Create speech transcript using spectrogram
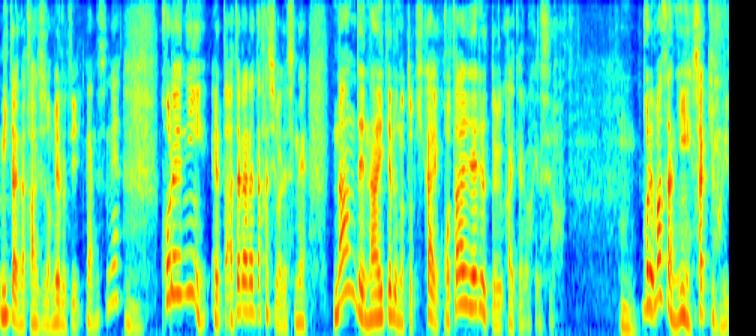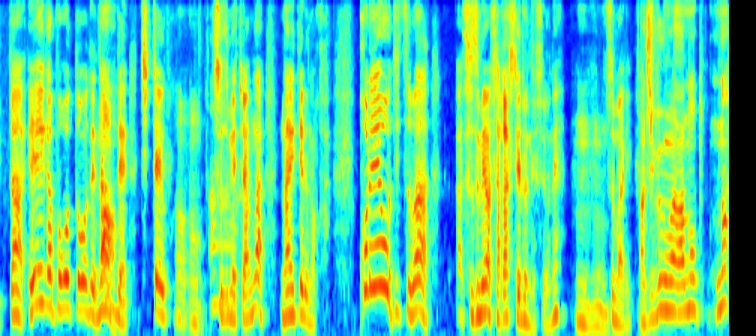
みたいな感じのメロディーなんですね。これに、えっと、当てられた歌詞はですね「なんで泣いてるの?」と機械答えれるという書いてあるわけですよ。うん。これまさにさっきも言った映画冒頭でなんでちっちゃいスズメちゃんが泣いてるのか。これを実はあスズメは探してるんですよね。うんうん。つまり。あ自分はあのな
